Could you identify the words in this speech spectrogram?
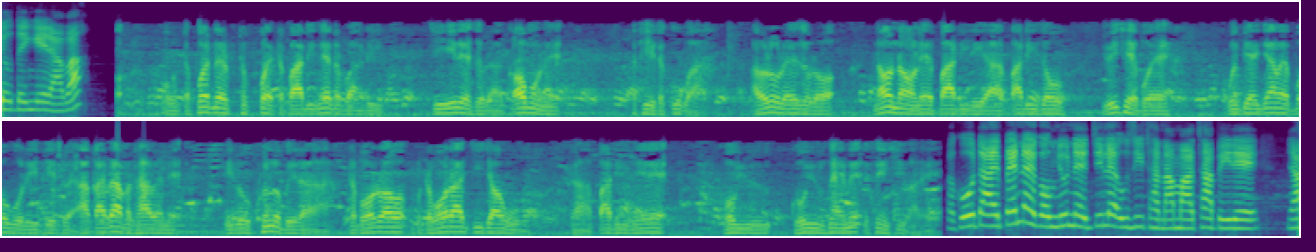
ရုပ်သိမ်းခဲ့တာပါ ဟိုတစ်ဖွဲ့နဲ့တစ်ဖွဲ့တစ်ပါတီနဲ့တစ်ပါတီကြည်ရတယ်ဆိုတာကောင်းမွန်တဲ့အဖြေတစ်ခုပါဘာလို့လဲဆိုတော့နောက်နောက်လဲပါတီတွေကပါတီစုံရွေးချယ်ပွဲဝင်ပြိုင်ကြမဲ့ပုံကိုယ်တွေဖြစ်အတွက်အာကာဒမထားဘဲနဲ့ဒီလိုခွင့်လွှတ်ပေးတာတဘောတော်တဘောသားကြီးချောင်းကိုဒါပါတီနဲ့ဂုံယူဂုံယူနိုင်တဲ့အဆင့်ရှိပါတယ်။ပဲခူးတိုင်းပဲနယ်ကုံမြို့နယ်ကြီးလက်ဦးစီးဌာနမှချပေးတဲ့ညာ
